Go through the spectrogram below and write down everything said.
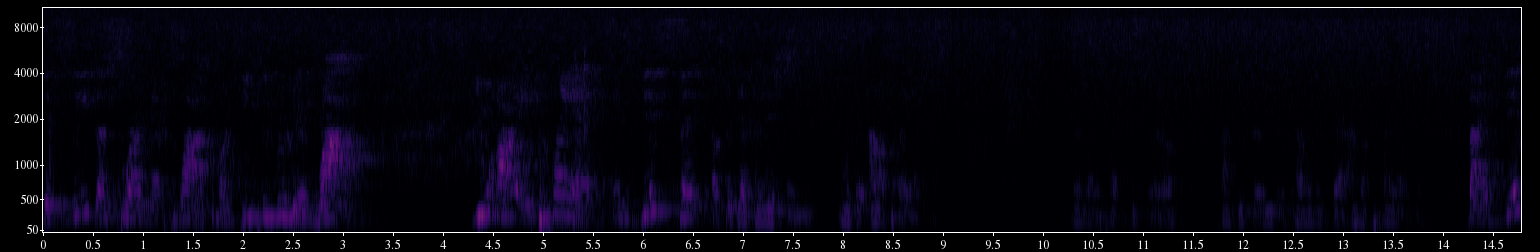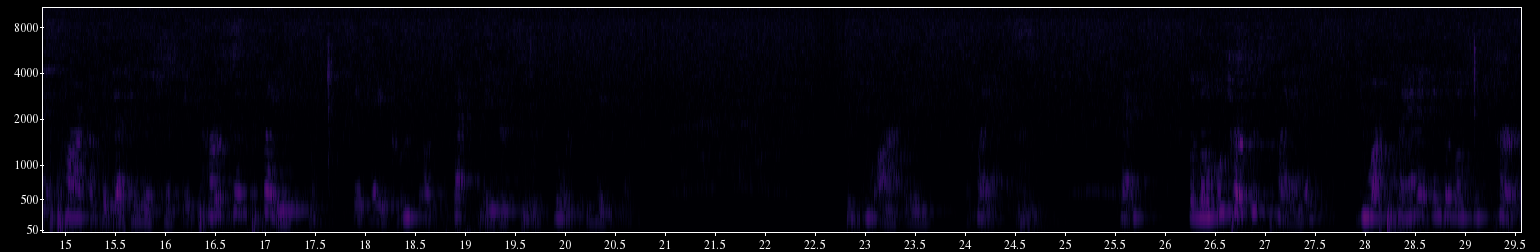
This leads us to our next why. Come on, deeply rooted. Why? You are a plant in this sense of the definition. Someone say, I'm a plant. All right, Pastor Cheryl. Pastor Cheryl, you've been telling us that. I'm a plant. By this part of the definition, a person placed in a group of spectators to influence behavior. So you are a plant. Okay? The local church is planted. You are planted in the local church,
